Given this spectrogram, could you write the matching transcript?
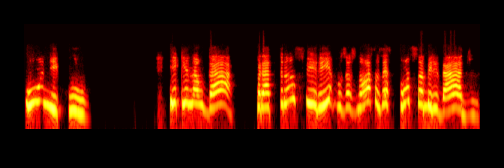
único e que não dá para transferirmos as nossas responsabilidades,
